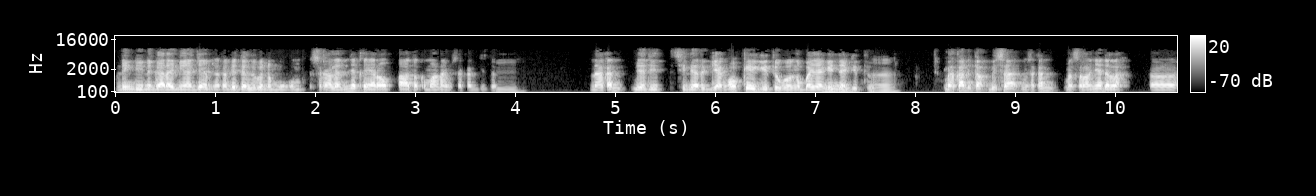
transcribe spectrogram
mending di negara ini aja misalkan dia tiba-tiba nemu sekalian aja ke Eropa atau ke mana misalkan gitu hmm. nah kan jadi sinergi yang oke okay gitu gue ngebayanginnya yeah. gitu uh. Bahkan bisa misalkan masalahnya adalah uh,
